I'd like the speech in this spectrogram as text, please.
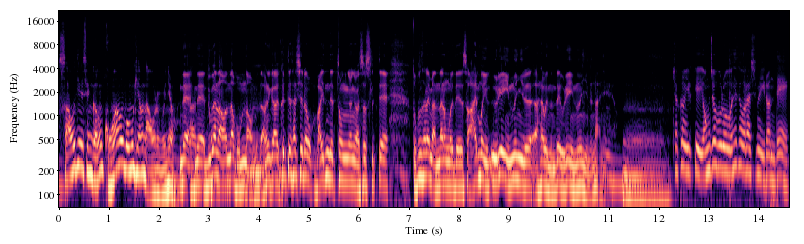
사우디의 생각은 공항을 보면 그냥 나오는군요. 네, 아, 네, 그- 누가 나왔나 보면 나옵니다. 그러니까 그때 사실은 바이든 대통령이 왔었을 때 높은 사람이 만나는 거에 대해서 아, 뭐 의뢰 있는 일을 하라고 했는데 의뢰 있는 일은 아니에요. 음. 자, 그럼 이렇게 영접으로 해석을 하시면 이런데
